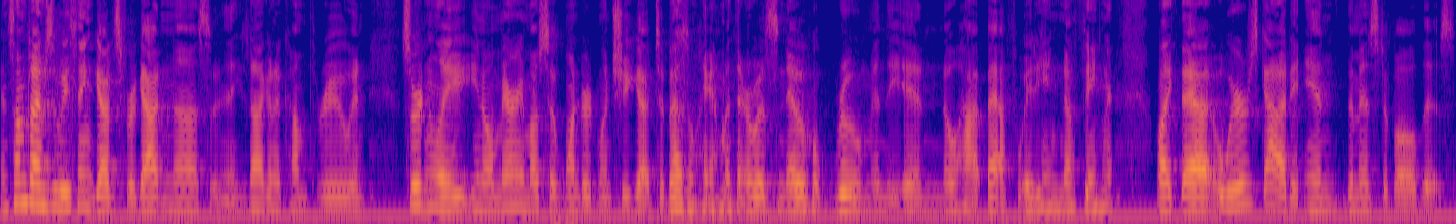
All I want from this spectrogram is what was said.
And sometimes we think God's forgotten us and He's not going to come through. And certainly, you know, Mary must have wondered when she got to Bethlehem and there was no room in the inn, no hot bath waiting, nothing like that. Where's God in the midst of all this?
